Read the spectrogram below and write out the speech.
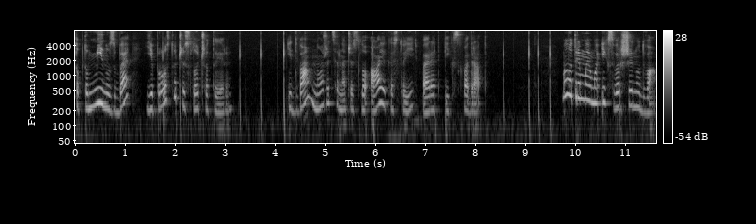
тобто мінус b, є просто число 4. І 2 множиться на число а, яке стоїть перед х квадрат. Ми отримаємо х вершину 2.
